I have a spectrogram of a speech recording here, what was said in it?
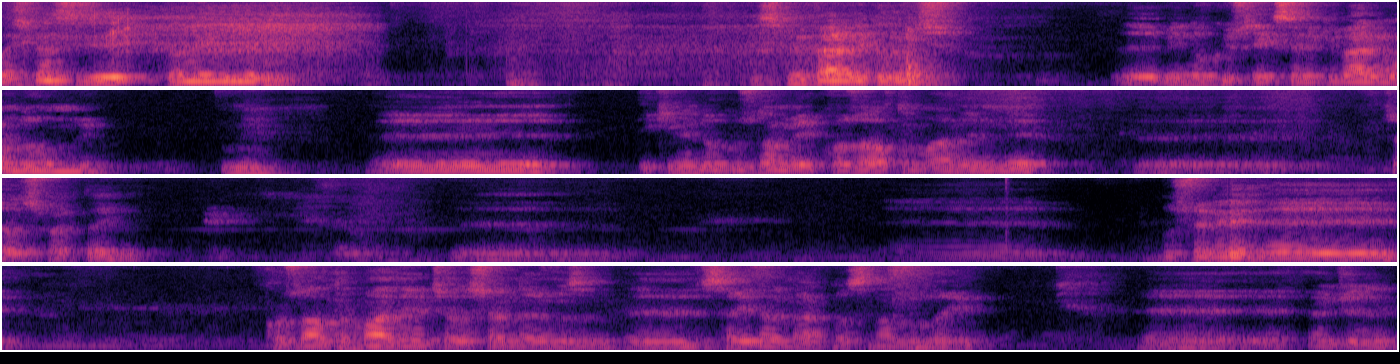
Başkan sizi tanıyabilir miyim? İsmim Ferdi Kılıç. Ee, 1982 Bergama doğumluyum. Hı. Ee, 2009'dan beri Kozaltı Madeni'nde e, çalışmaktayım. Ee, e, bu sene e, Kozaltı Madeni çalışanlarımızın e, sayılarının artmasından dolayı e, önceden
